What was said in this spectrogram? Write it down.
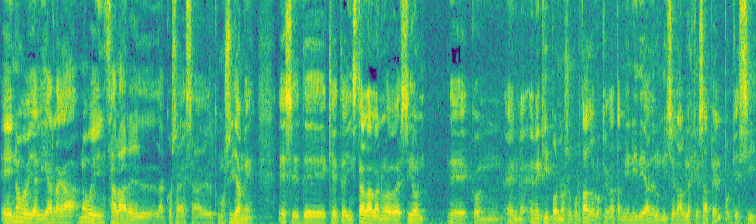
eh, no voy a liar la, no voy a instalar la cosa esa, el, como se llame, ese de que te instala la nueva versión con, en, equipos no soportados, lo que da también idea de lo miserables que es Apple, porque si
